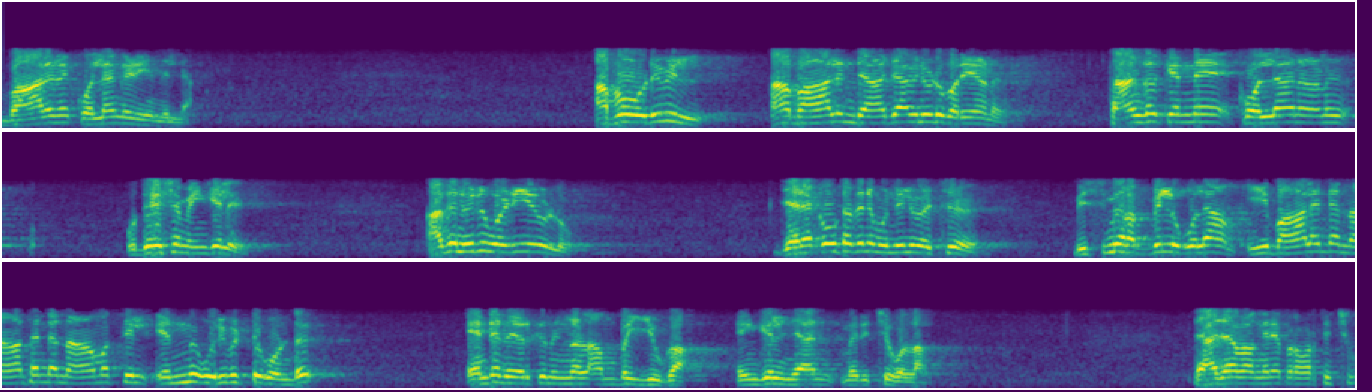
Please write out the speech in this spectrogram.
ബാലനെ കൊല്ലാൻ കഴിയുന്നില്ല. അപ്പോ ഒടുവിൽ ആ ബാലൻ രാജാവിനോട് പറയാണ് താങ്കൾക്ക് എന്നെ കൊല്ലാനാണ് ഉദ്ദേശമെങ്കിൽ അതിനൊരു വഴിയേ ഉള്ളൂ. ജനക്കൂട്ടത്തിന് മുന്നിൽ വെച്ച് ബിസ്മി റബ്ബിൽ ഗുലാം ഈ ബാലന്റെ നാഥന്റെ നാമത്തിൽ എന്ന് ഉരുവിട്ടുകൊണ്ട് എന്റെ നേർക്ക് നിങ്ങൾ അമ്പയ്യുക എങ്കിൽ ഞാൻ മരിച്ചുകൊള്ളാം. രാജാവ് അങ്ങനെ പ്രവർത്തിച്ചു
